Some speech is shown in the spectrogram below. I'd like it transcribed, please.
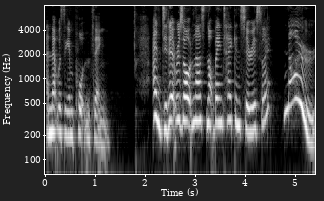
and that was the important thing. And did it result in us not being taken seriously? No!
